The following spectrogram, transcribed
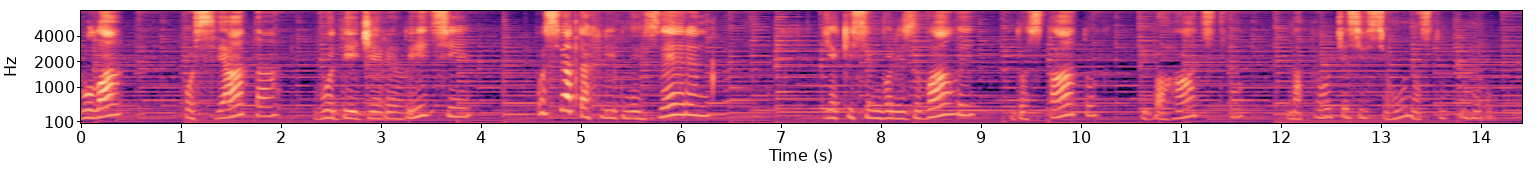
була посвята води джерелиці, посвята хлібних зерен, які символізували достаток і багатство на протязі всього наступного року.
